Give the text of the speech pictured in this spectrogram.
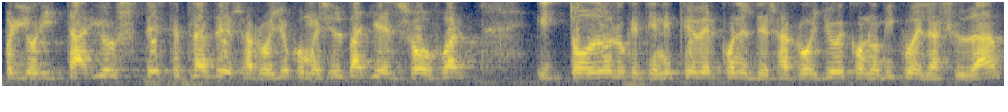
prioritarios de este plan de desarrollo, como es el Valle del Software y todo lo que tiene que ver con el desarrollo económico de la ciudad,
